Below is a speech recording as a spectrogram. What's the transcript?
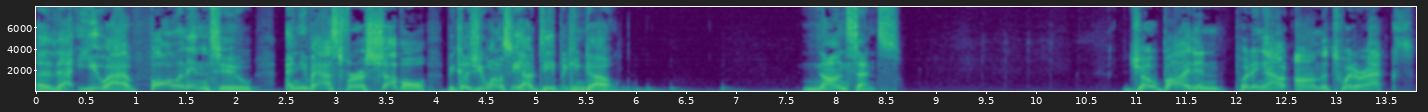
Uh, that you have fallen into and you've asked for a shovel because you want to see how deep it can go. Nonsense. Joe Biden putting out on the Twitter X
